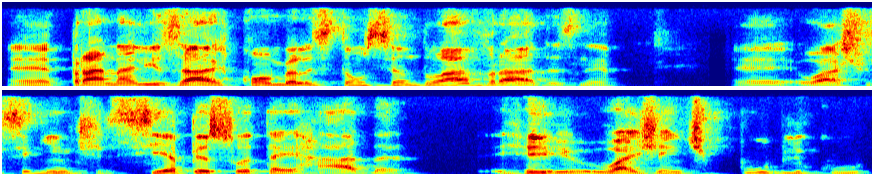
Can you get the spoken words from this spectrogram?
é, para analisar como elas estão sendo lavradas. Né? É, eu acho o seguinte: se a pessoa está errada o agente público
